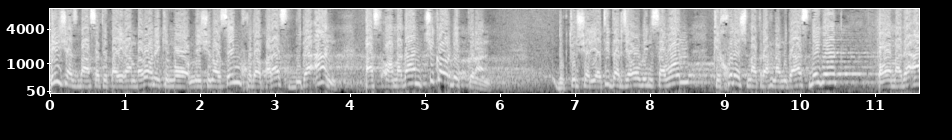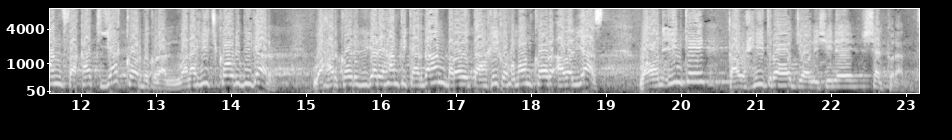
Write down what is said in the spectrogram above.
پیش از بعثت پیغمبرانی که ما می شناسیم خدا پرست بوده اند. پس آمدن چی کار بکنند دکتر شریعتی در جواب این سوال که خودش مطرح نموده است می‌گوید آمده اند فقط یک کار بکنن و نه هیچ کار دیگر. و هر کار دیگری هم که کردن برای تحقیق همان کار اولی است و آن این که توحید را جانشین شرک کنند.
